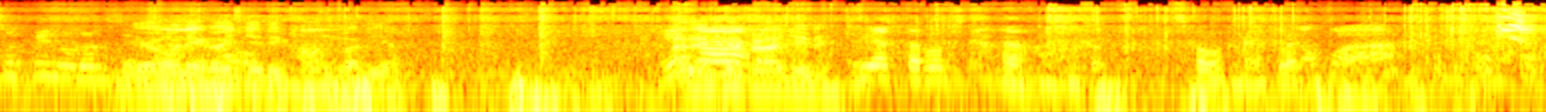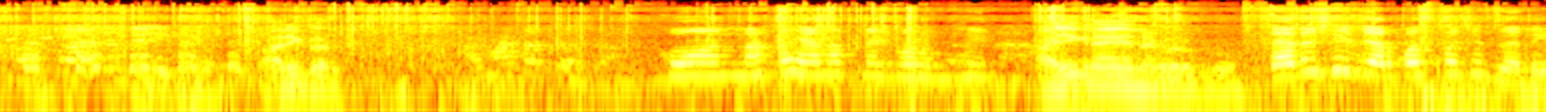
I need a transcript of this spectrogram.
सुपी नूडल्स आहे. जेवण आहे खायची ती खाऊन बघूया हे काळजी नाही. हे आता रोज खा. सवय नाही लागत. नको. नको तरी ते. भारी कर. कोण? माका येणार नाही करून. मी आईक नाही ना करू गो. त्या दिवशी झाली.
